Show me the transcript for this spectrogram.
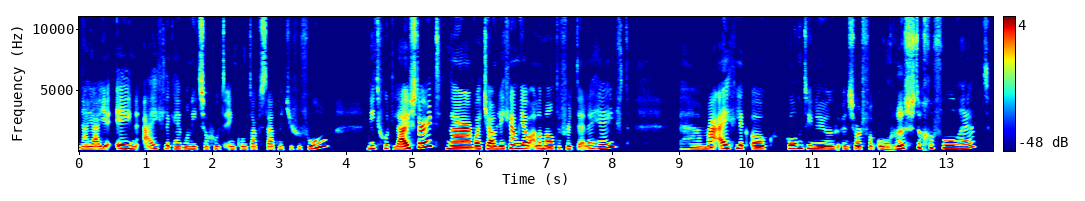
nou ja, je één eigenlijk helemaal niet zo goed in contact staat met je gevoel. Niet goed luistert naar wat jouw lichaam jou allemaal te vertellen heeft. Uh, maar eigenlijk ook continu een soort van onrustig gevoel hebt.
